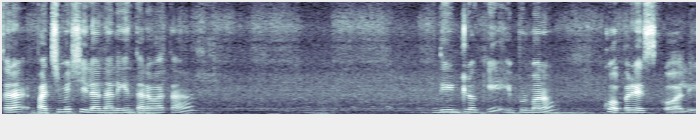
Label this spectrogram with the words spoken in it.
సరే పచ్చిమిర్చి ఇలా నలిగిన తర్వాత దీంట్లోకి ఇప్పుడు మనం కొబ్బరి వేసుకోవాలి.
